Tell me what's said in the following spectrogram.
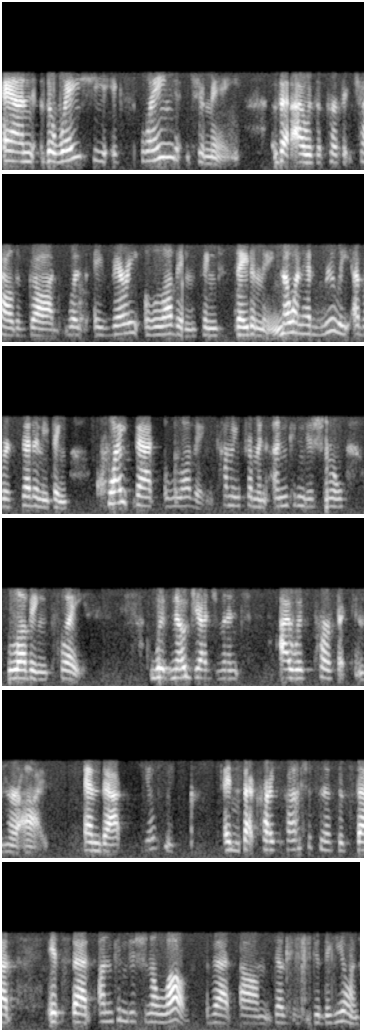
and the way she explained to me that I was a perfect child of God was a very loving thing to say to me. No one had really ever said anything quite that loving, coming from an unconditional, loving place, with no judgment. I was perfect in her eyes, and that healed me. It's that Christ consciousness. It's that it's that unconditional love that um does did the healing.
